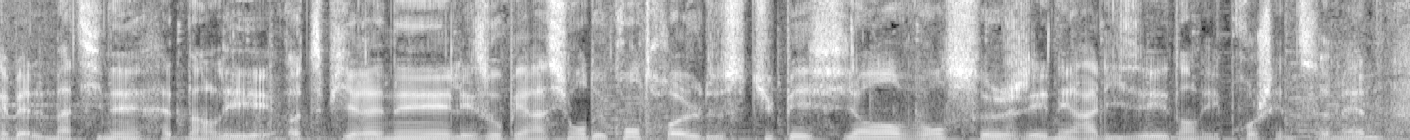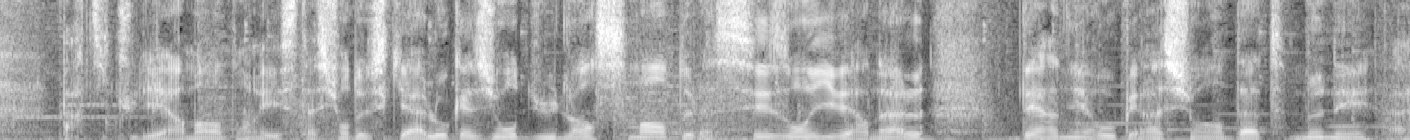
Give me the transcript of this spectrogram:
Très belle matinée dans les Hautes-Pyrénées. Les opérations de contrôle de stupéfiants vont se généraliser dans les prochaines semaines, particulièrement dans les stations de ski à l'occasion du lancement de la saison hivernale. Dernière opération en date menée à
